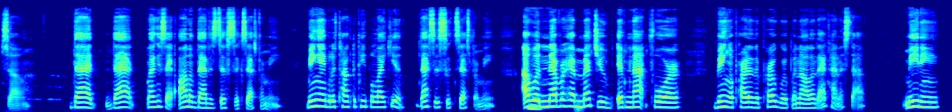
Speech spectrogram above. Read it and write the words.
So that that like I say, all of that is just success for me. Being able to talk to people like you, that's a success for me. I would never have met you if not for being a part of the pro group and all of that kind of stuff. Meeting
